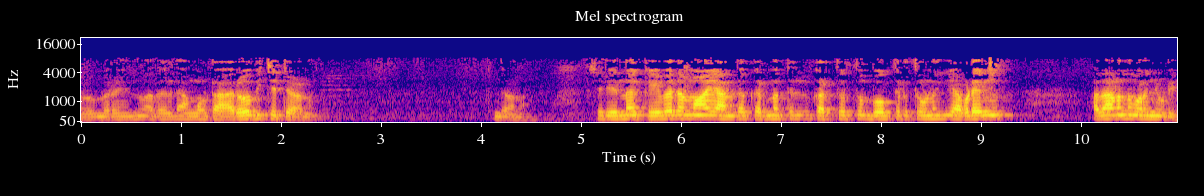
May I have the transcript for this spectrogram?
അവൻ പറയുന്നു അതെല്ലാം അങ്ങോട്ട് ആരോപിച്ചിട്ടാണ്. എന്താണ്? ശരി എന്നാൽ കേവലമായ അന്ധകരണത്തിൽ കർത്തൃത്വം ഭോക്തൃത്വം ഉണ്ടെങ്കിൽ അവിടെ അതാണെന്ന് പറഞ്ഞൂടി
